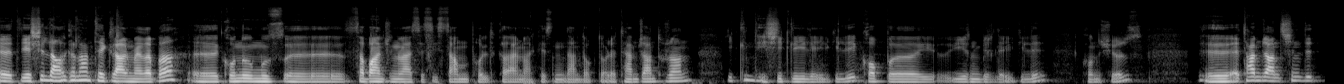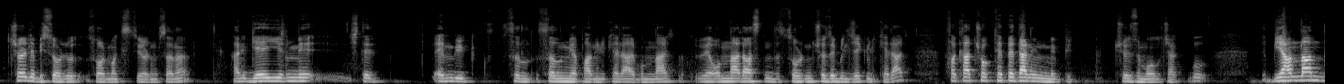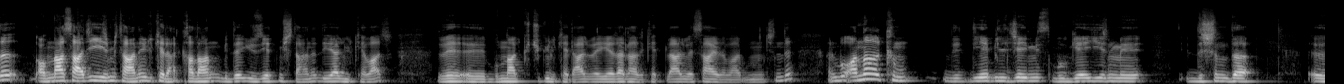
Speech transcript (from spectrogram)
Evet Yeşil Dalga'dan tekrar merhaba. Ee, konuğumuz e, Sabancı Üniversitesi İstanbul Politikalar Merkezi'nden Doktor Ethem Turan. İklim değişikliği ile ilgili COP21 ile ilgili konuşuyoruz. Ee, Ethem Can şimdi şöyle bir soru sormak istiyorum sana. Hani G20 işte en büyük sal- salım yapan ülkeler bunlar ve onlar aslında sorunu çözebilecek ülkeler. Fakat çok tepeden inme bir çözüm olacak bu. Bir yandan da onlar sadece 20 tane ülkeler. Kalan bir de 170 tane diğer ülke var. Ve e, bunlar küçük ülkeler ve yerel hareketler vesaire var bunun içinde. Hani bu ana akım di- diyebileceğimiz bu G20 dışında e,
